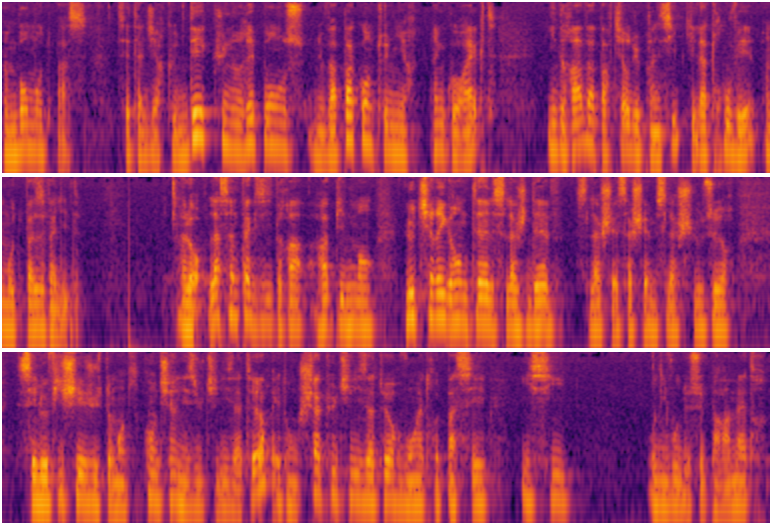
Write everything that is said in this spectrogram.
un bon mot de passe. C'est-à-dire que dès qu'une réponse ne va pas contenir incorrect, Hydra va partir du principe qu'il a trouvé un mot de passe valide. Alors, la syntaxe Hydra, rapidement, le grand L slash dev slash shm slash user, c'est le fichier justement qui contient les utilisateurs. Et donc, chaque utilisateur vont être passés ici au niveau de ce paramètre,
